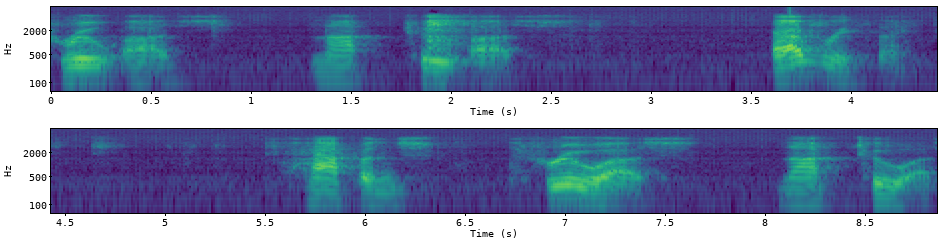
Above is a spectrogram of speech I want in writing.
through us, not to us. Everything happens through us, not to us.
